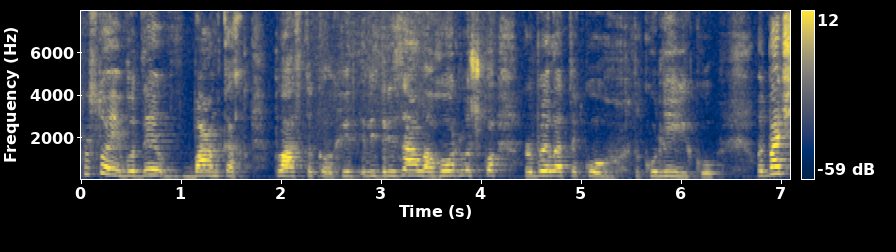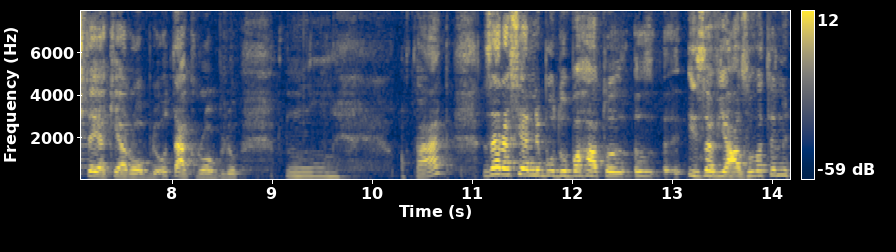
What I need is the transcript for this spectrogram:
простої води в банках пластикових від- відрізала горлишко, робила таку, таку лійку. От бачите, як я роблю? Отак роблю. М, Отак. Зараз я не буду багато е, і зав'язувати.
